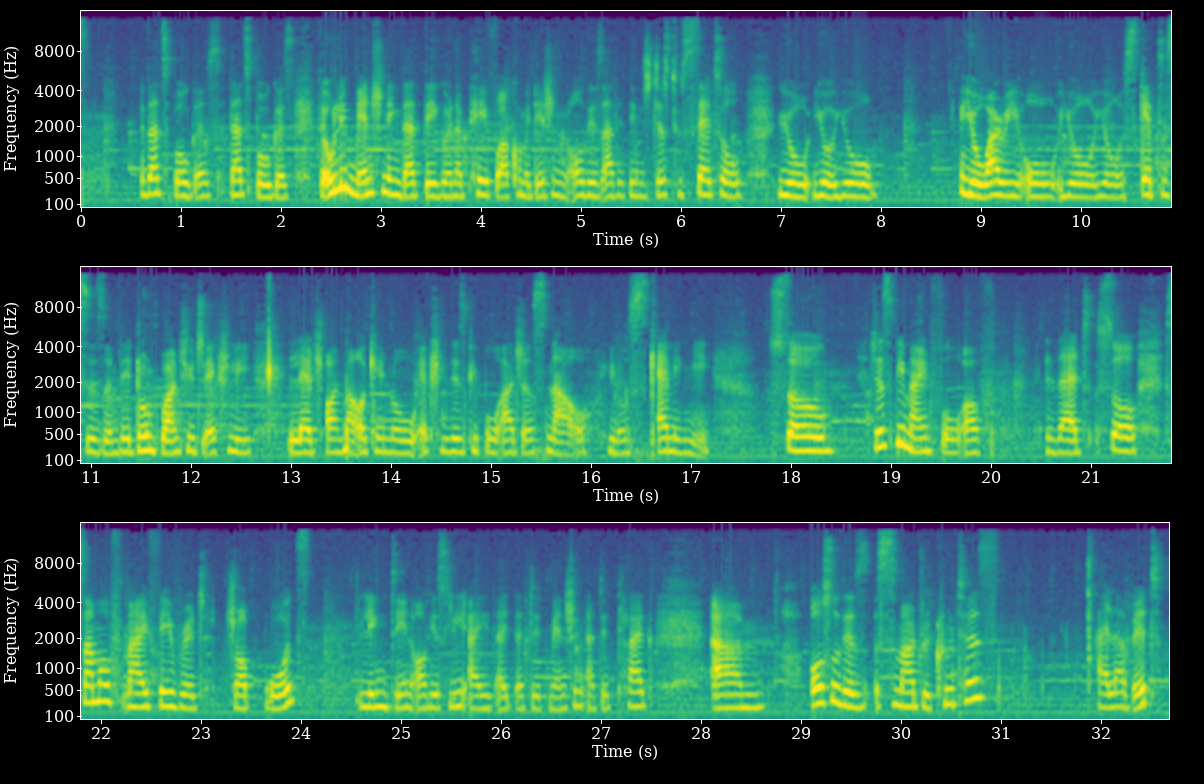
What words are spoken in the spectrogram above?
that's bogus that's bogus. They're only mentioning that they're gonna pay for accommodation and all these other things just to settle your your your your worry or your your skepticism. They don't want you to actually latch on but okay no actually these people are just now you know scamming me. So just be mindful of that. So some of my favorite job boards linkedin obviously i i, I did mention i did plug. Um, also there's smart recruiters. I love it.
